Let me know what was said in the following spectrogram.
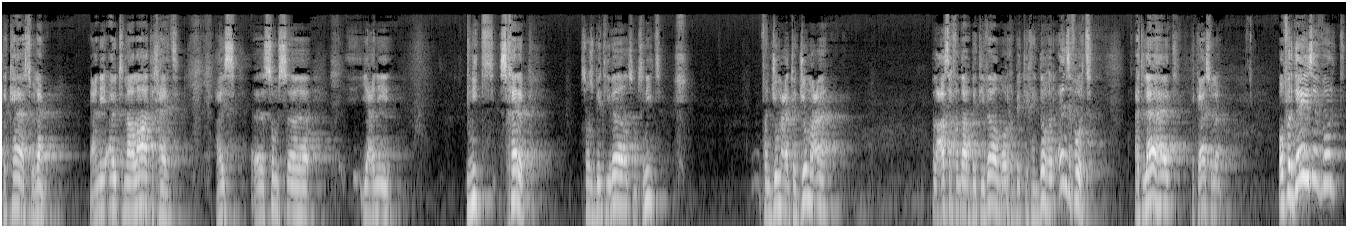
takasulan. Yani uit nalatigheid. Hij is uh, soms uh, yani, niet scherp. Soms bidt hij wel, soms niet. Van Jum'a tot Jum'a. Al-Asr vandaag bidt hij wel, morgen bidt hij geen doher, enzovoort. Uit luiheid, de kasula. Over deze wordt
